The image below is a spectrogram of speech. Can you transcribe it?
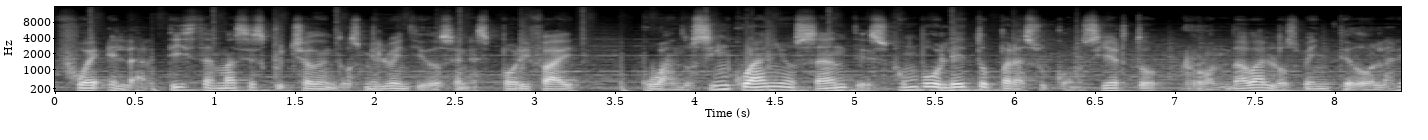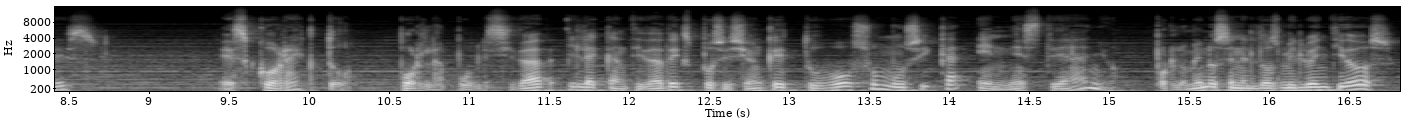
fue el artista más escuchado en 2022 en Spotify, cuando cinco años antes un boleto para su concierto rondaba los 20 dólares? Es correcto, por la publicidad y la cantidad de exposición que tuvo su música en este año, por lo menos en el 2022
